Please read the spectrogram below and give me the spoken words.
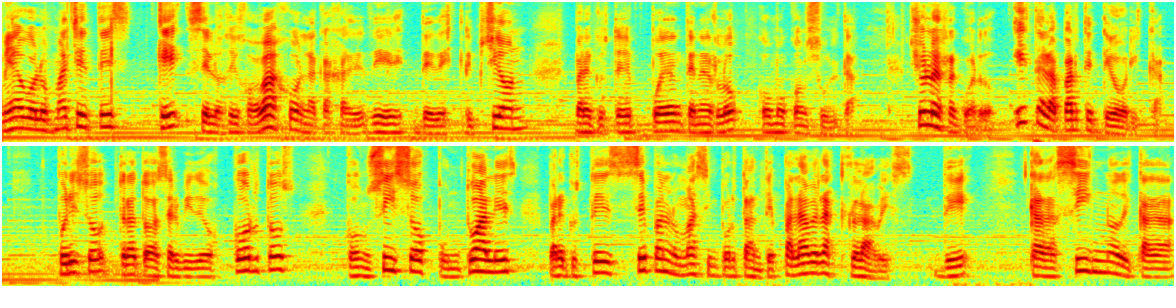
me hago los machetes que se los dejo abajo en la caja de, descripción para que ustedes puedan tenerlo como consulta. Yo les recuerdo, esta es la parte teórica, por eso trato de hacer videos cortos, concisos, puntuales, para que ustedes sepan lo más importante, palabras claves de cada signo, de cada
